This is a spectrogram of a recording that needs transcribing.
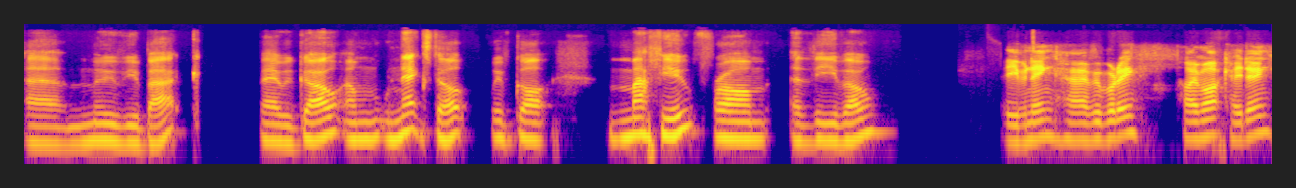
uh, move you back. There we go. And next up, we've got Matthew from Eviivo. Evening, Hi, everybody. Hi, Mark. How you doing?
